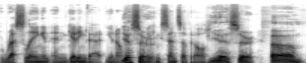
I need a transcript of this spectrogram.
wrestling and, and getting that you know Yes, sir. making sense of it all Yes, sir. Um,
